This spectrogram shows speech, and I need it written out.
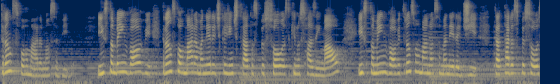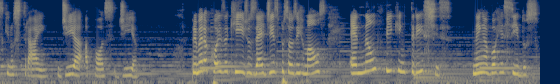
Transformar a nossa vida. E isso também envolve transformar a maneira de que a gente trata as pessoas que nos fazem mal. Isso também envolve transformar a nossa maneira de tratar as pessoas que nos traem, dia após dia. Primeira coisa que José diz para os seus irmãos é: não fiquem tristes nem aborrecidos.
